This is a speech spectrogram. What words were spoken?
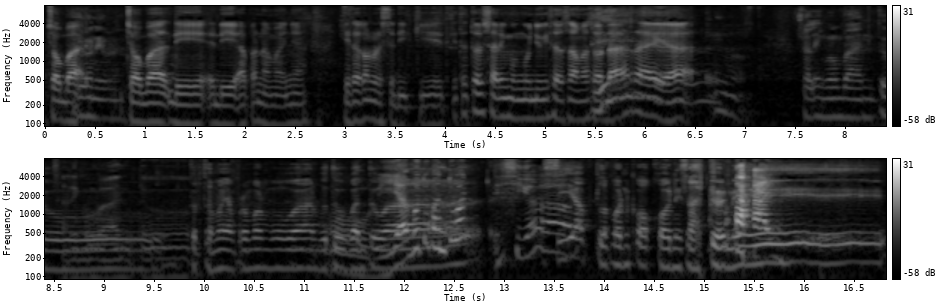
coba gimana, gimana? coba di di apa namanya kita kan udah sedikit kita tuh saling mengunjungi sesama saudara ya. Saling membantu. Saling membantu. terutama yang perempuan butuh Oh, bantuan. iya butuh bantuan? Eh, siap. Siap telepon koko nih satu nih.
